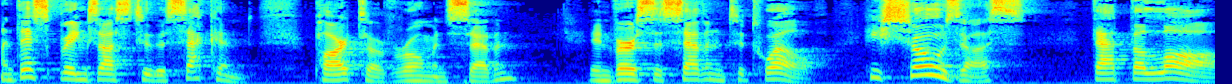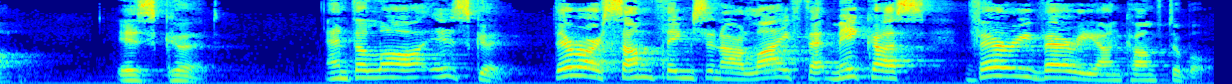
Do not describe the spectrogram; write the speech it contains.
And this brings us to the second part of Romans 7 in verses 7 to 12. He shows us that the law is good. And the law is good. There are some things in our life that make us very, very uncomfortable.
